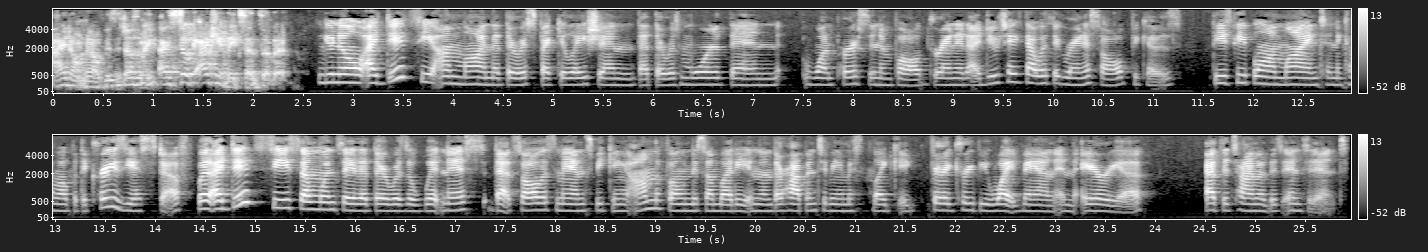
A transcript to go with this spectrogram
I don't know because it doesn't make I still I can't make sense of it. You know, I did see online that there was speculation that there was more than one person involved. Granted, I do take that with a grain of salt because these people online tend to come up with the craziest stuff. But I did see someone say that there was a witness that saw this man speaking on the phone to somebody, and then there happened to be like a very creepy white van in the area at the time of this incident.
